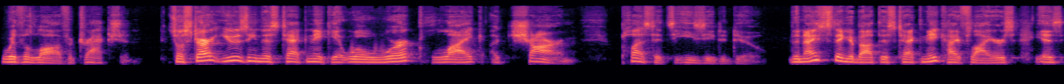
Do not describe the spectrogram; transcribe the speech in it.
with the law of attraction. So start using this technique. It will work like a charm. Plus, it's easy to do. The nice thing about this technique, high flyers, is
